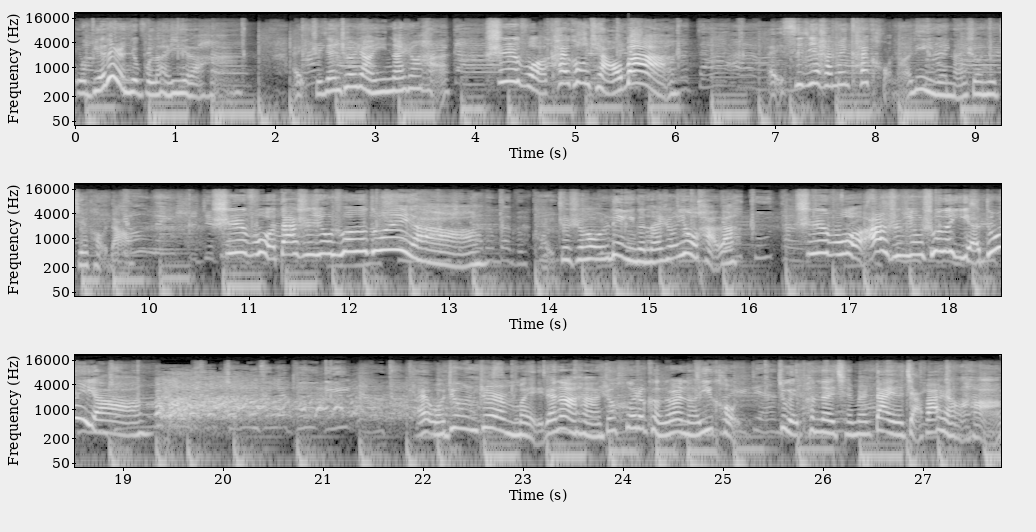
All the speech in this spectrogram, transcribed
有别的人就不乐意了哈。哎，只见车上一男生喊：“师傅，开空调吧！”哎，司机还没开口呢，另一个男生就接口道：“师傅，大师兄说的对呀。”哎，这时候另一个男生又喊了：“师傅，二师兄说的也对呀。”哎，我正这儿美着呢哈，正喝着可乐呢，一口就给喷在前面大爷的假发上了哈。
